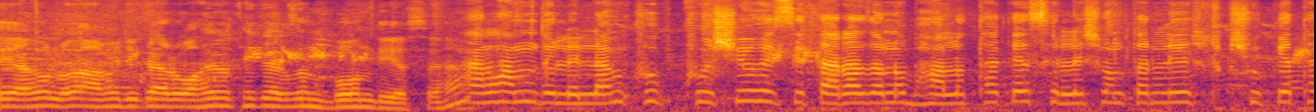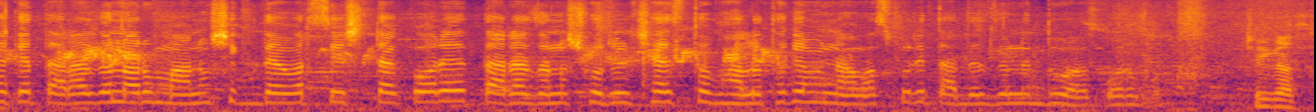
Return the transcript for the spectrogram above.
দেয়া হলো আমেরিকার ওহাইও থেকে একজন বোন দিয়েছে হ্যাঁ? আলহামদুলিল্লাহ আমি খুব খুশি হয়েছি। তারা যেন ভালো থাকে ছেলে সন্তান নিয়ে সুখে থাকে তারা যেন আরও মানসিক দেওয়ার চেষ্টা করে তারা যেন শরীর স্বাস্থ্য ভালো থাকে আমি নামাজ পড়ি তাদের জন্য দোয়া করব। ঠিক আছে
